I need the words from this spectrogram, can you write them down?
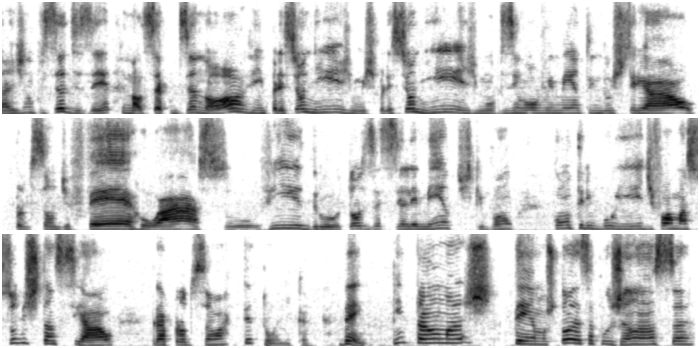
A gente não precisa dizer final do século XIX, impressionismo, expressionismo, desenvolvimento industrial, produção de ferro, aço, vidro, todos esses esses elementos que vão contribuir de forma substancial para a produção arquitetônica. Bem, então nós temos toda essa pujança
